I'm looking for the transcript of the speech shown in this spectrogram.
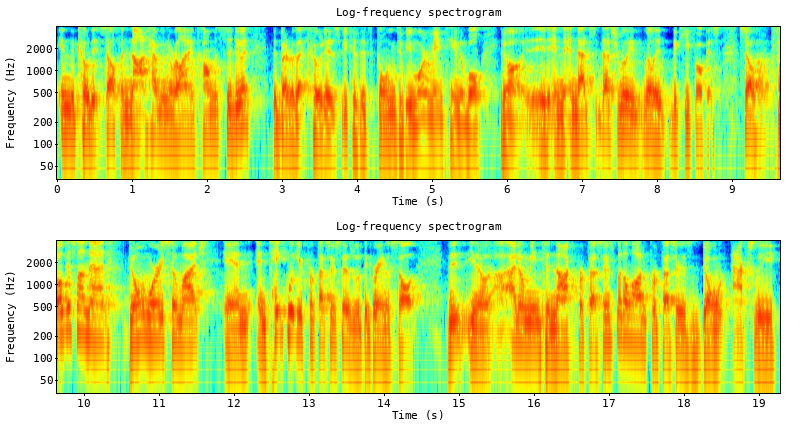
in the code itself and not having to rely on comments to do it, the better that code is because it's going to be more maintainable. You know, and, and that's that's really really the key focus. So focus on that. Don't worry so much, and and take what your professor says with a grain of salt the, you know, I don't mean to knock professors, but a lot of professors don't actually,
